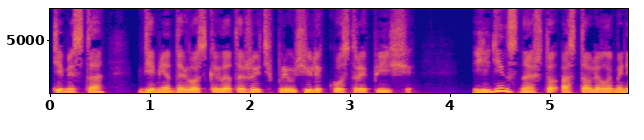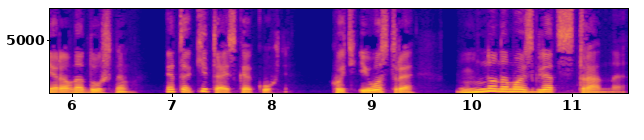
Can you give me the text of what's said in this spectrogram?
Те места, где мне довелось когда-то жить, приучили к острой пище. Единственное, что оставляло меня равнодушным, это китайская кухня. Хоть и острая, но, на мой взгляд, странная.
